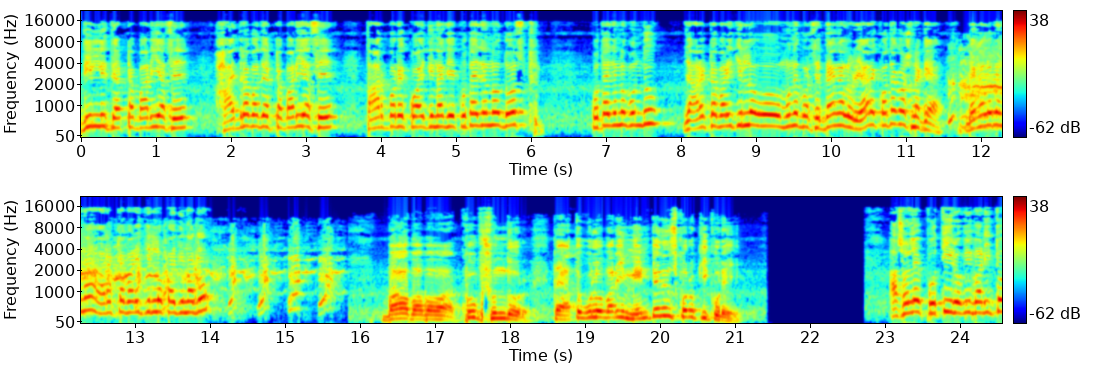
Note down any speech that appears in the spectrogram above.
দিল্লিতে একটা বাড়ি আছে হায়দ্রাবাদে একটা বাড়ি আছে তারপরে কয়দিন আগে কোথায় যেন দোস্ত? কোথায় যেন বন্ধু? যে আরেকটা বাড়ি কিনলো ও মনে পড়ছে ব্যাঙ্গালোরে। আরে কথা কস না কে? ব্যাঙ্গালোরে না আরেকটা বাড়ি কিনলো কয়দিন আগে? বা বা খুব সুন্দর। তা এতগুলো বাড়ি মেনটেনেন্স করো কি করে? আসলে প্রতি রবিবারই তো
